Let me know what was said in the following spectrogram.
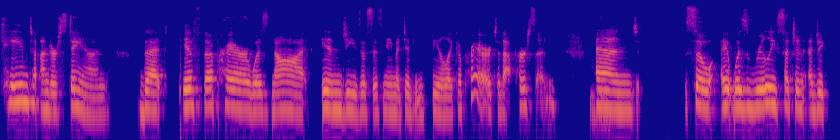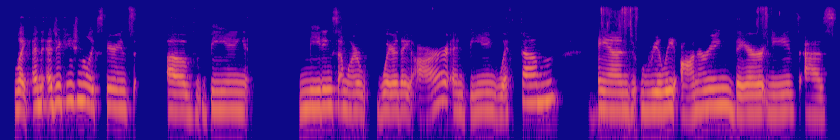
came to understand that if the prayer was not in Jesus's name, it didn't feel like a prayer to that person. Mm-hmm. And so it was really such an edu- like an educational experience of being meeting somewhere where they are and being with them and really honoring their needs as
